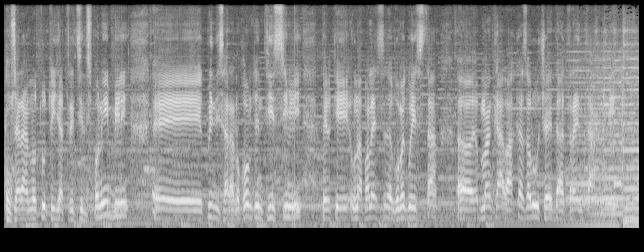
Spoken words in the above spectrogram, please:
useranno tutti gli attrezzi disponibili e quindi saranno contentissimi perché una palestra come questa eh, mancava a Casaluce da 30 anni.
